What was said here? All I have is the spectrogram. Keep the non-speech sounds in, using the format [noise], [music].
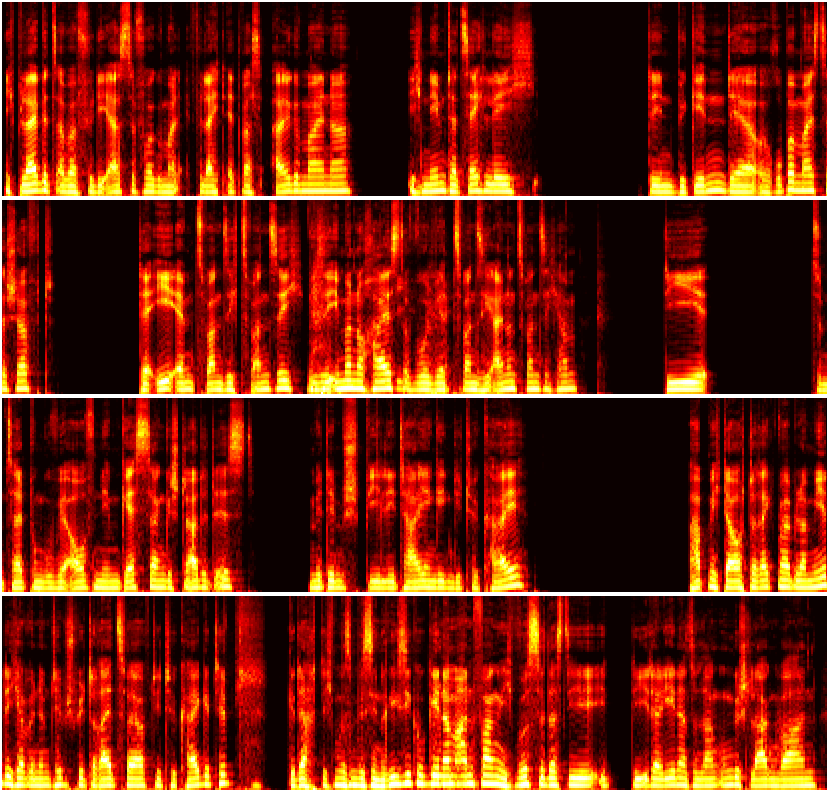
Ich bleibe jetzt aber für die erste Folge mal vielleicht etwas allgemeiner. Ich nehme tatsächlich den Beginn der Europameisterschaft, der EM 2020, wie sie immer noch heißt, [laughs] obwohl wir 2021 haben, die zum Zeitpunkt, wo wir aufnehmen, gestern gestartet ist mit dem Spiel Italien gegen die Türkei. Hab mich da auch direkt mal blamiert. Ich habe in dem Tippspiel 3-2 auf die Türkei getippt. Gedacht, ich muss ein bisschen Risiko gehen am Anfang. Ich wusste, dass die, die Italiener so lange ungeschlagen waren,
